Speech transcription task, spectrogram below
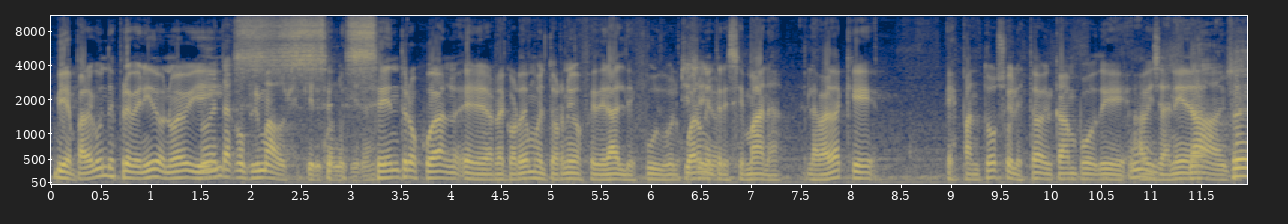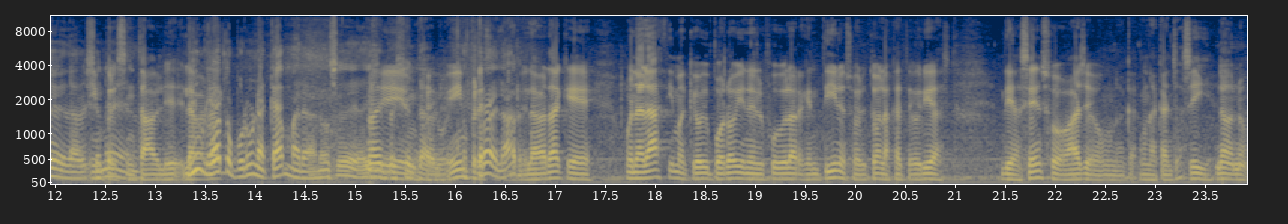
Bien, para algún desprevenido, 9 y Nueve está confirmado, si quiere, cuando quiera, ¿eh? Centro juegan, eh, recordemos el torneo federal de fútbol, Sí, jugaron señor. entre semana. La verdad que espantoso el estado del campo de Avellaneda. no, Sí, Avellaneda. impresentable. La un rato por una cámara, no sé. No, es impresentable. impresentable. La verdad que una lástima que hoy por hoy en el fútbol argentino, sobre todo en las categorías de ascenso, haya una, ca- una cancha así. No, no.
